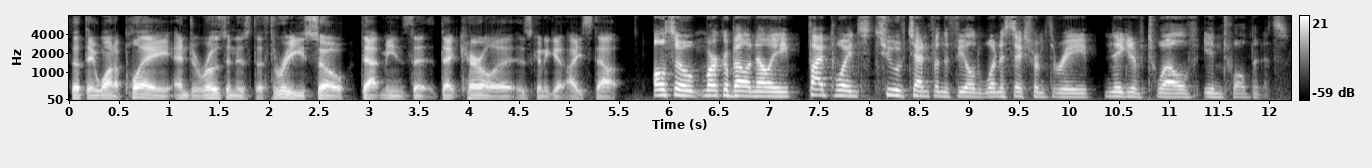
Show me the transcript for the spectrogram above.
that they want to play, and DeRozan is the three, so that means that that Carroll is going to get iced out. Also, Marco Belinelli, five points, two of 10 from the field, one to six from three, negative 12 in 12 minutes.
